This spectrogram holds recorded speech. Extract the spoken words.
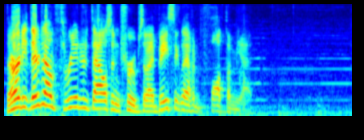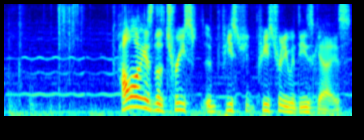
They're already they're down 300,000 troops, and I basically haven't fought them yet. How long is the tree, uh, peace, peace treaty with these guys?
